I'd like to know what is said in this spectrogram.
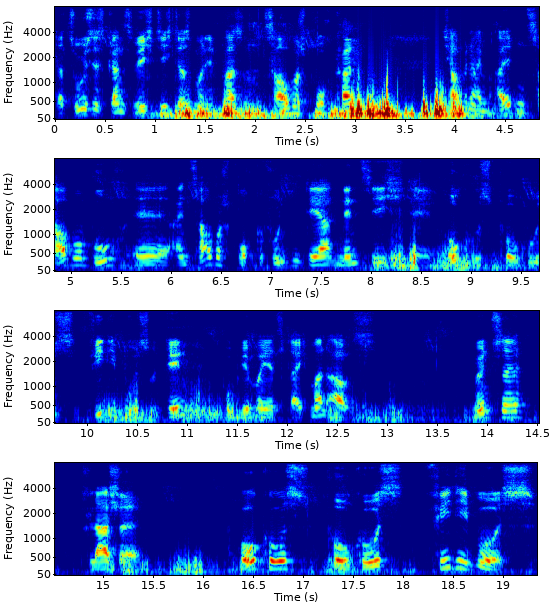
Dazu ist es ganz wichtig, dass man den passenden Zauberspruch kann. Ich habe in einem alten Zauberbuch äh, einen Zauberspruch gefunden, der nennt sich äh, Hokus Pokus Fidibus und den probieren wir jetzt gleich mal aus. Münze, Flasche. Hokus Pokus Fidibus.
